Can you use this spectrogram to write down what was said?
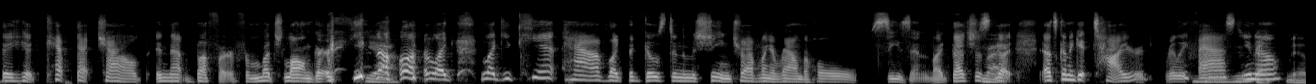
they had kept that child in that buffer for much longer, you Yeah. know, like like you can't have like the ghost in the machine traveling around the whole season. Like that's just Right. not, that's going to get tired really fast, Mhm. you know. yeah.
